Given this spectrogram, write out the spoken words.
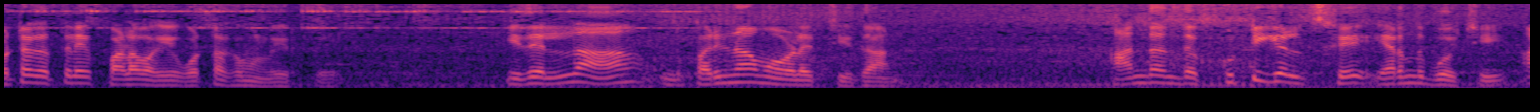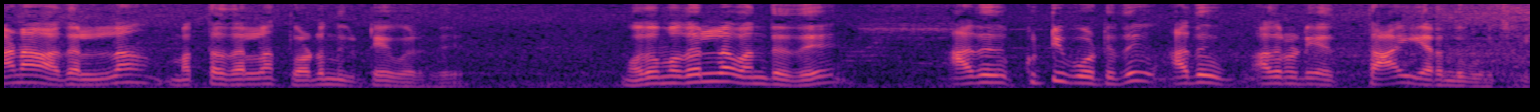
ஒட்டகத்திலே பல வகை ஒட்டகங்கள் இருக்குது இதெல்லாம் இந்த பரிணாம வளர்ச்சி தான். அந்தந்த குட்டிகள் சே இறந்து போச்சு. ஆனால் அதெல்லாம் மற்றதெல்லாம் தொடர்ந்துக்கிட்டே வருது. முத முதல்ல வந்தது அது குட்டி போட்டது அது அதனுடைய தாய் இறந்து போச்சு.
